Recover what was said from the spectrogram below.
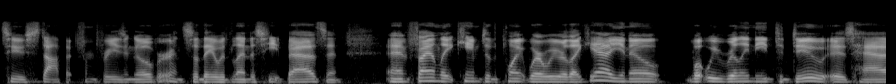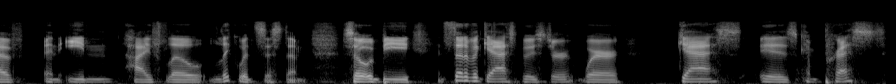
to stop it from freezing over, and so they would lend us heat baths. and And finally, it came to the point where we were like, yeah, you know, what we really need to do is have an Eden high flow liquid system. So it would be instead of a gas booster where gas is compressed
